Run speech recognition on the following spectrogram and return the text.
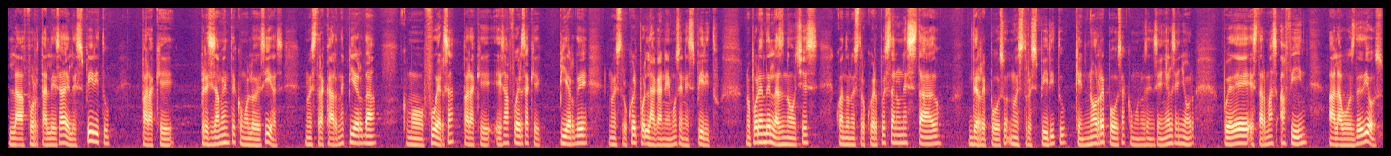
la fortaleza del espíritu para que, precisamente como lo decías, nuestra carne pierda como fuerza para que esa fuerza que pierde nuestro cuerpo la ganemos en espíritu. No por ende en las noches, cuando nuestro cuerpo está en un estado de reposo, nuestro espíritu que no reposa, como nos enseña el Señor, puede estar más afín a la voz de Dios.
